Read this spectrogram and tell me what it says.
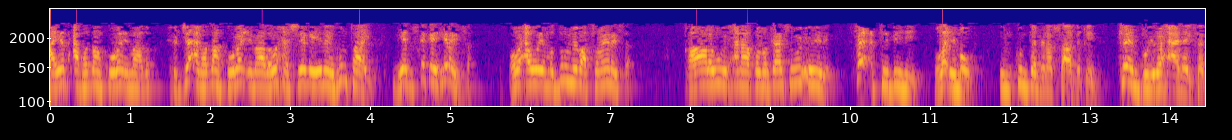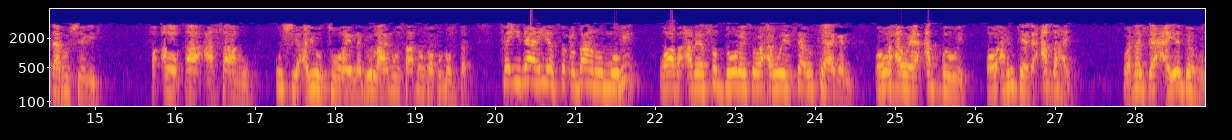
aayad cad haddaan kuula imaado xujo cad haddaan kuula imaado waxaan sheegaya inay run tahay miyaad iska kay xiraysa oo waxa weye ma dulmi baad samaynaysa qaala wuu xanaaqo markaasu wuxuu yidhi fa'ti bihi la imow in kunta min asaadiqiin ken buu yidhi waxa aad haysa haddaan run sheegaysa fa alqaa casaahu ushii ayuu tuuray nabiyullahi muusa dhulka ku dhuftay. Fa idaa hiya thucbaanu mubin waaba abeeso duulayso waxa weye saa u taagan oo waxa weeye cadba wey oo arrinteeda caddahay wa nazaca yadahu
